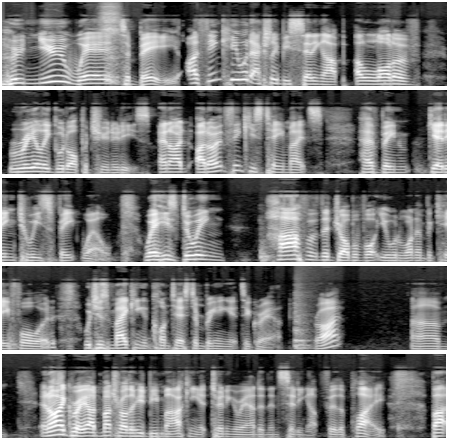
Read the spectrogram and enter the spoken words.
who knew where to be, I think he would actually be setting up a lot of really good opportunities. And I, I don't think his teammates have been getting to his feet well, where he's doing half of the job of what you would want him to key forward, which is making a contest and bringing it to ground, right? Um, and I agree. I'd much rather he'd be marking it, turning around, and then setting up further play. But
